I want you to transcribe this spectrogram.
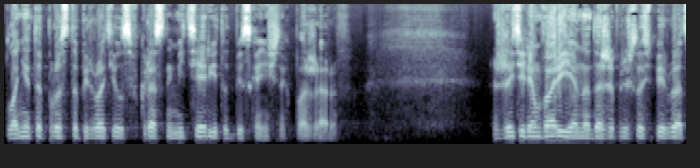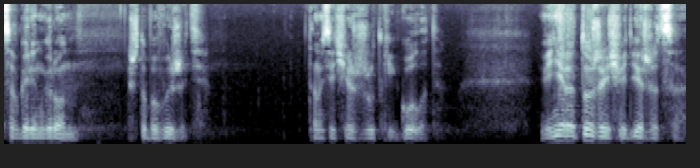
Планета просто превратилась в красный метеорит от бесконечных пожаров. Жителям Вариена даже пришлось перебраться в Горенгрон, чтобы выжить. Там сейчас жуткий голод. Венера тоже еще держится.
